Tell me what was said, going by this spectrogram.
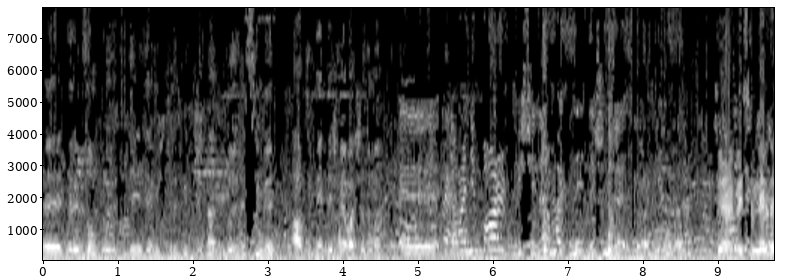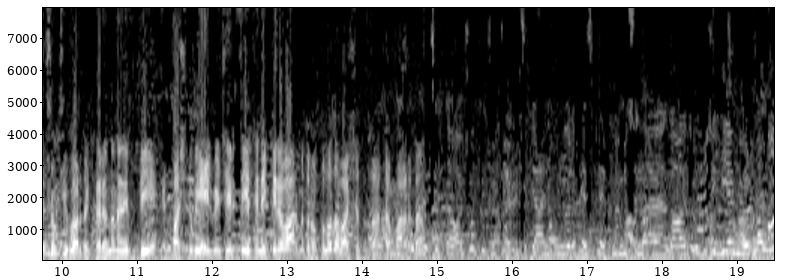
Ee, televizyon projesi değil demiştiniz. Bir dijital projesi mi? Artık netleşmeye başladı mı? Ee, yani var bir şeyler ama netleşince söyleyeyim. Ya, Resimleri de çok iyi bu arada. Karının hani bir başka bir el becerisi, yetenekleri var mıdır? Okula da başladı zaten bu arada. Çok daha, çok küçük bir küçük. Yani onları tespit etmem için e, daha çok bir şey diyemiyorum ama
